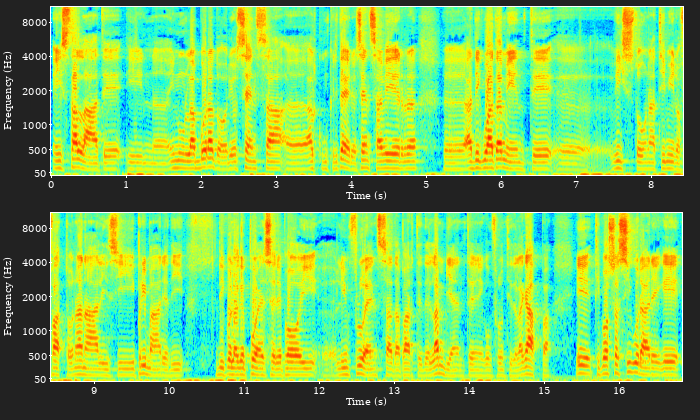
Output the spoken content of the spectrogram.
e installate in, in un laboratorio senza eh, alcun criterio, senza aver eh, adeguatamente eh, visto un attimino, fatto un'analisi primaria di, di, quella che può essere poi eh, l'influenza da parte dell'ambiente nei confronti della cappa. E ti posso assicurare che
